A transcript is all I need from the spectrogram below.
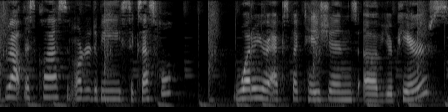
throughout this class in order to be successful? What are your expectations of your peers?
